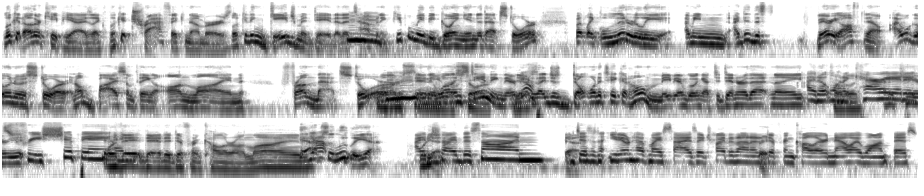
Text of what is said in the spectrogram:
look at other KPIs, like look at traffic numbers, look at engagement data that's mm-hmm. happening. People may be going into that store, but like literally, I mean, I did this very often now. I will go into a store and I'll buy something online from that store while I'm standing, while I'm store. standing there yeah. because I just don't want to take it home. Maybe I'm going out to dinner that night. I don't totally. want to carry it. Carry it's it. free shipping. Or they, they had a different color online. Yeah, Absolutely, yeah. I tried this on. Yeah. It doesn't. You don't have my size. I tried it on in right. a different color. Now I want this.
